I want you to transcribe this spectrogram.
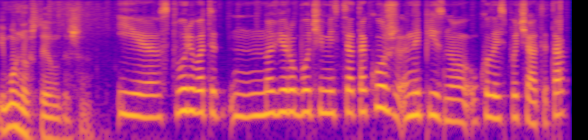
і можна встигнути ще. І створювати нові робочі місця також не пізно колись почати, так?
